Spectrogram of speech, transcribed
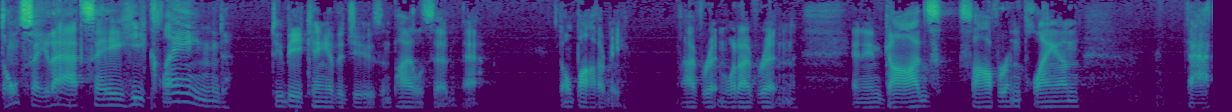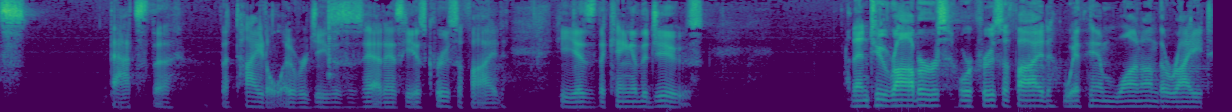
don't say that, say he claimed to be King of the Jews. And Pilate said, eh, don't bother me. I've written what I've written. And in God's sovereign plan, that's that's the, the title over Jesus' head as he is crucified. He is the King of the Jews. Then two robbers were crucified with him, one on the right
